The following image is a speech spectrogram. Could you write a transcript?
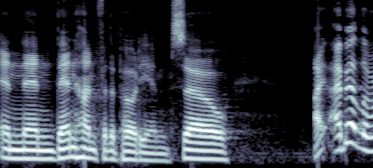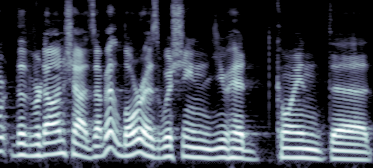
and then then hunt for the podium. So. I, I bet the Verdonschots. I bet Laura is wishing you had coined the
